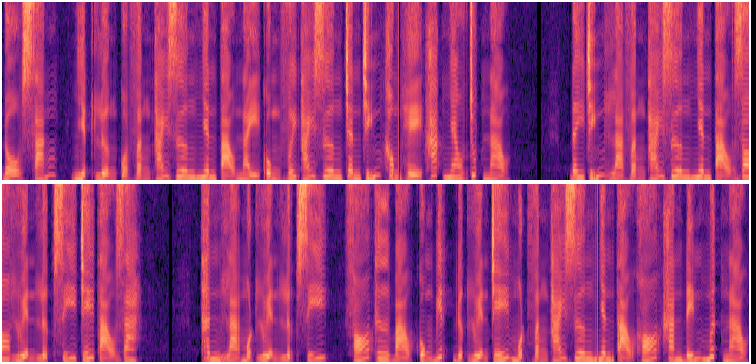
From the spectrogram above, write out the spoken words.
Độ sáng nhiệt lượng của vầng thái dương nhân tạo này cùng với thái dương chân chính không hề khác nhau chút nào. Đây chính là vầng thái dương nhân tạo do luyện lực sĩ chế tạo ra. Thân là một luyện lực sĩ, Phó Thư Bảo cũng biết được luyện chế một vầng thái dương nhân tạo khó khăn đến mức nào.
